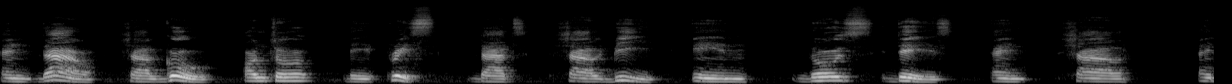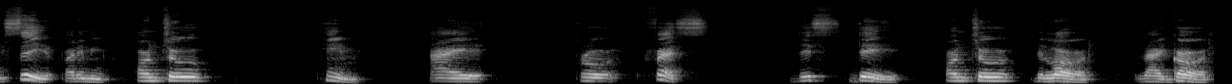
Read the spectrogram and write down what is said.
And thou shalt go unto the priest that shall be in those days and shall and say, pardon me, unto him, I profess this day unto the Lord thy God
